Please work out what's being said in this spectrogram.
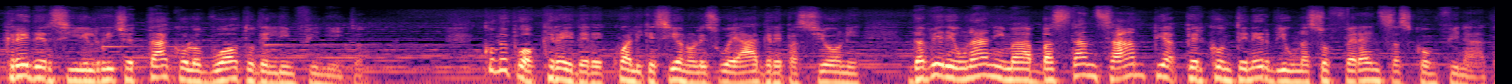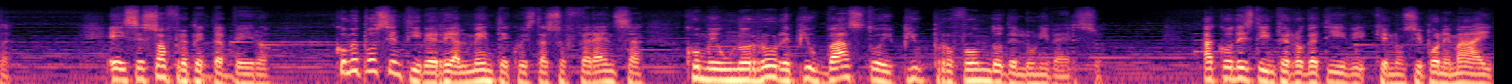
credersi il ricettacolo vuoto dell'infinito? Come può credere, quali che siano le sue agre passioni, d'avere un'anima abbastanza ampia per contenervi una sofferenza sconfinata? E se soffre per davvero, come può sentire realmente questa sofferenza come un orrore più vasto e più profondo dell'universo? A codesti interrogativi, che non si pone mai,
